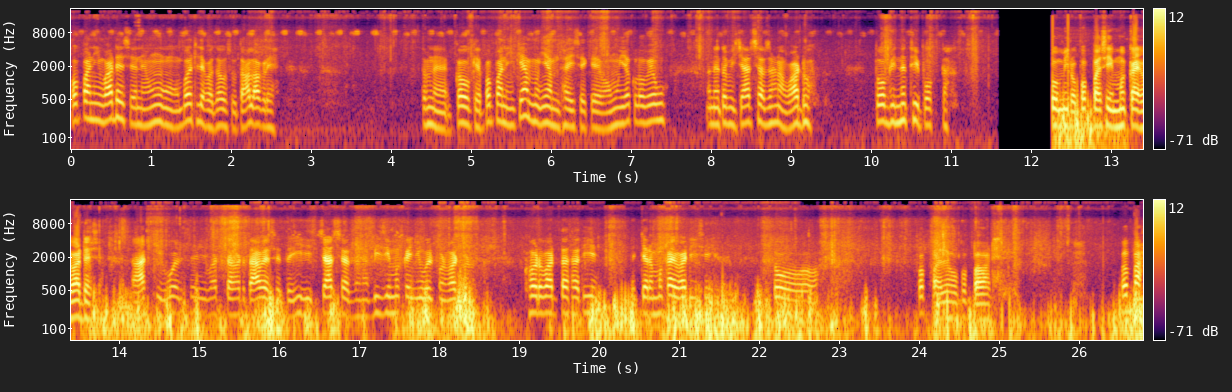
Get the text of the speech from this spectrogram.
પપ્પાની વાઢે છે ને હું બસ લેવા જાઉં છું તો આગળ તમને કહું કે પપ્પાની કેમ એમ થાય છે કે હું એકલો વેવું અને તમે ચાર ચાર જણા વાઢો, તો બી નથી પોકતા મિત્રો, પપ્પા છે મકાઈ વાઢે છે. આખી ઓળ છે એ વાટતા વાટતા આવે છે તો એ ચાર ચાર જણા બીજી મકાઈની ઓળ પણ વાટવાનું. ખડ વાટતા થતી અત્યારે મકાઈ વાટી છે. તો પપ્પા જો પપ્પા વાટે. પપ્પા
